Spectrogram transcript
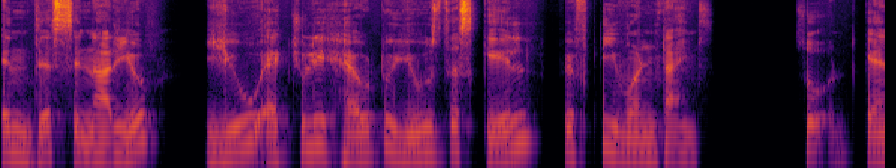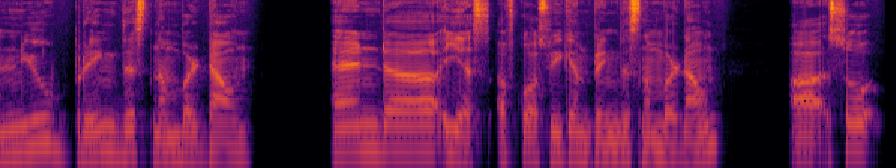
in this scenario you actually have to use the scale 51 times. So can you bring this number down? And uh, yes of course we can bring this number down. Uh, so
